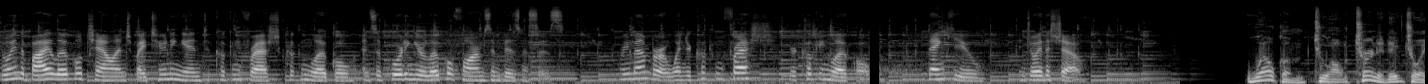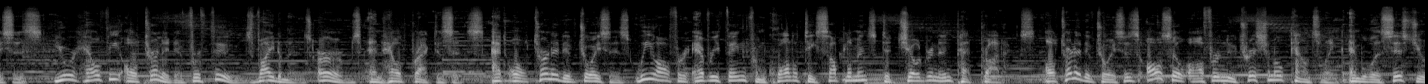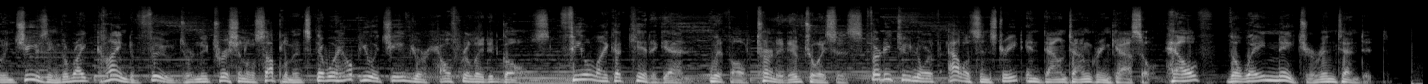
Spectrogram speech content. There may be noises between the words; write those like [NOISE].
Join the Buy Local Challenge by tuning in to Cooking Fresh, Cooking Local and supporting your local farms and businesses. Remember, when you're cooking fresh, you're cooking local. Thank you. Enjoy the show. Welcome to Alternative Choices, your healthy alternative for foods, vitamins, herbs, and health practices. At Alternative Choices, we offer everything from quality supplements to children and pet products. Alternative Choices also offer nutritional counseling and will assist you in choosing the right kind of foods or nutritional supplements that will help you achieve your health related goals. Feel like a kid again with Alternative Choices. 32 North Allison Street in downtown Greencastle. Health the way nature intended.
